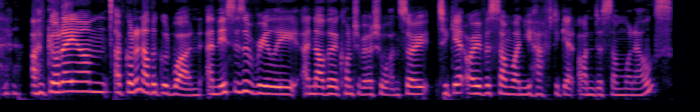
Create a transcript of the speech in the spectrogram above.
I've got a um I've got another good one and this is a really another controversial one. So to get over someone you have to get under someone else.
